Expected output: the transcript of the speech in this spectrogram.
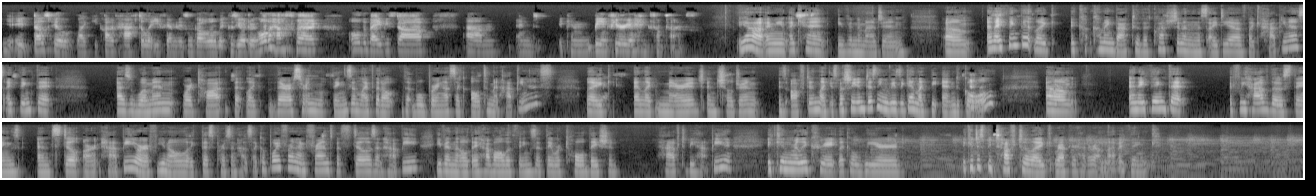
it does feel like you kind of have to let your feminism go a little bit because you're doing all the housework, all the baby stuff, um, and it can be infuriating sometimes. Yeah, I mean, I can't even imagine. Um, and I think that, like, it, coming back to the question and this idea of like happiness, I think that as women we're taught that like there are certain things in life that will that will bring us like ultimate happiness, like yes. and like marriage and children is often like especially in Disney movies again like the end goal. um, yeah. and I think that if we have those things and still aren't happy or if you know like this person has like a boyfriend and friends but still isn't happy even though they have all the things that they were told they should have to be happy it can really create like a weird it could just be tough to like wrap your head around that i think.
